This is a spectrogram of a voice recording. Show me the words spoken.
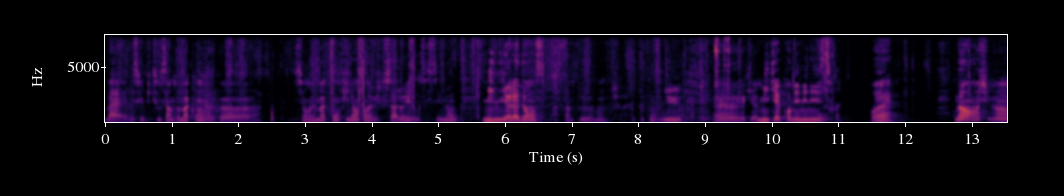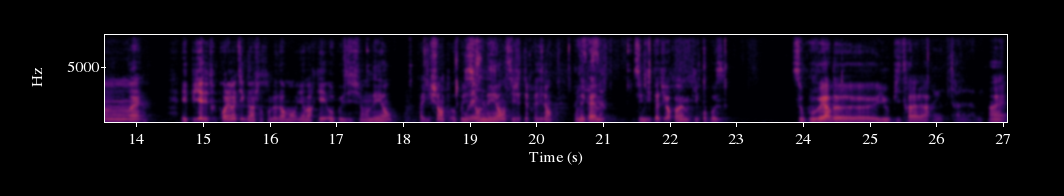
Bah, parce que Picsou c'est un peu Macron, donc euh, si on met Macron aux finances, on a vu ce que ça a donné, donc ça c'est non. Mini à la danse, bah, c'est un peu bon, un peu convenu. Euh, Mickey Premier ministre, ouais. Non, je suis euh, ouais. Et puis il y a des trucs problématiques dans la chanson de Le Normand. Il y a marqué opposition néant. Enfin, il chante opposition Oui, néant si j'étais président. On est quand même. C'est une dictature quand même qui propose. Sous couvert de youpi tralala. Oui, puis tralala, oui. Ouais.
